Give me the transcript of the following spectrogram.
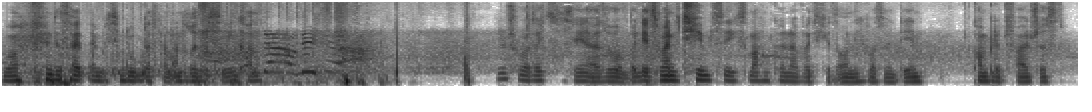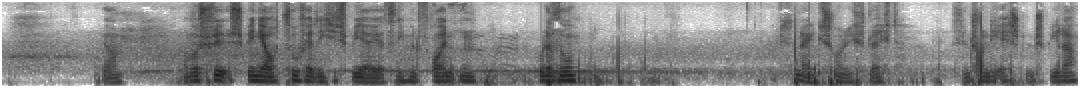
Nur ich finde es halt ein bisschen dumm, dass man andere nicht sehen kann. Ich bin schon mal 60 zu sehen. Also, wenn jetzt meine Teams nichts machen können, dann weiß ich jetzt auch nicht, was mit denen komplett falsch ist. Ja. Aber spielen ja auch zufällig. Ich spiele ja jetzt nicht mit Freunden oder so sind eigentlich schon nicht schlecht. Das sind schon die echten Spieler.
